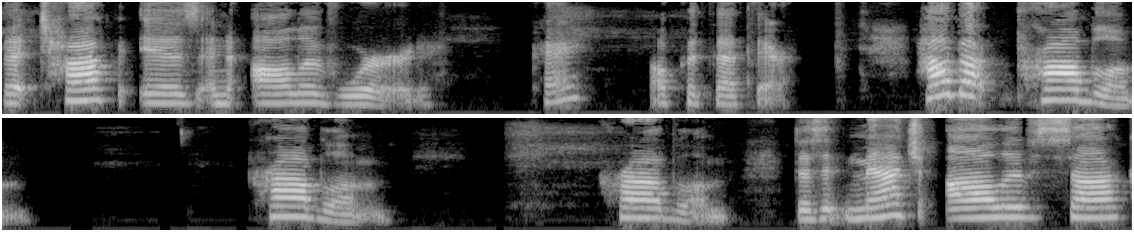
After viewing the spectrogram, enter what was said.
that top is an olive word. Okay, I'll put that there. How about problem? Problem. Problem. Does it match olive sock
